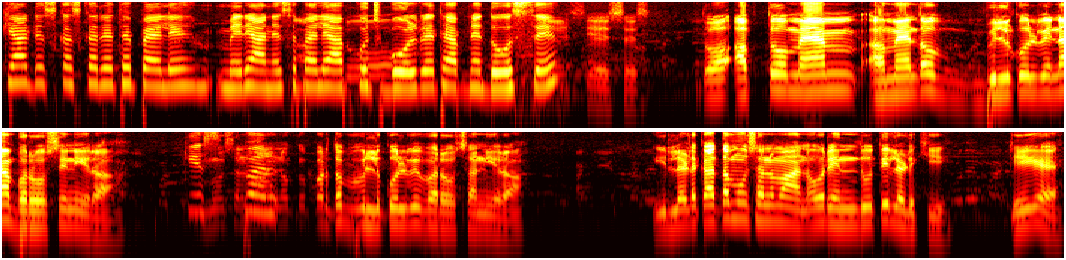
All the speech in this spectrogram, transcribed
क्या डिस्कस कर रहे थे पहले? मेरे आने से पहले आप कुछ बोल रहे थे अपने दोस्त से? यस यस यस तो अब तो मैम हमें तो बिल्कुल भी ना भरोसे नहीं रहा। किस पर? के ऊपर तो बिल्कुल भी भरोसा नहीं रहा। ये लड़का था मुसलमान और हिंदू थी लड़की ठीक है?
